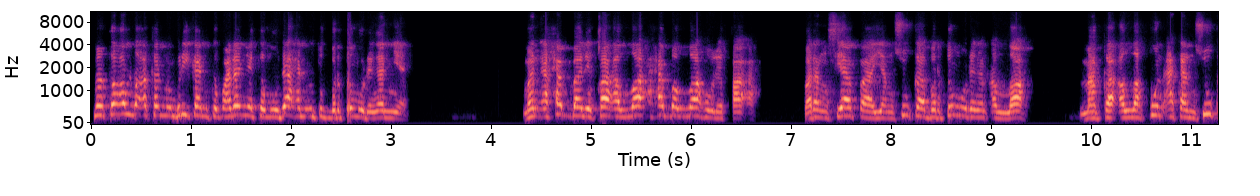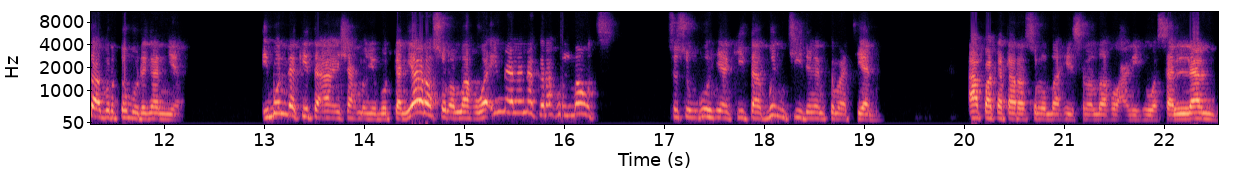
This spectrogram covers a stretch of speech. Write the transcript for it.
maka Allah akan memberikan kepadanya kemudahan untuk bertemu dengannya. Man ahabba liqa Allah, ahabba Allahu liqa'ah. Barang siapa yang suka bertemu dengan Allah, maka Allah pun akan suka bertemu dengannya. Ibunda kita Aisyah menyebutkan, Ya Rasulullah, wa inna lana kerahul maut. Sesungguhnya kita benci dengan kematian. Apa kata Rasulullah Sallallahu Alaihi Wasallam?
